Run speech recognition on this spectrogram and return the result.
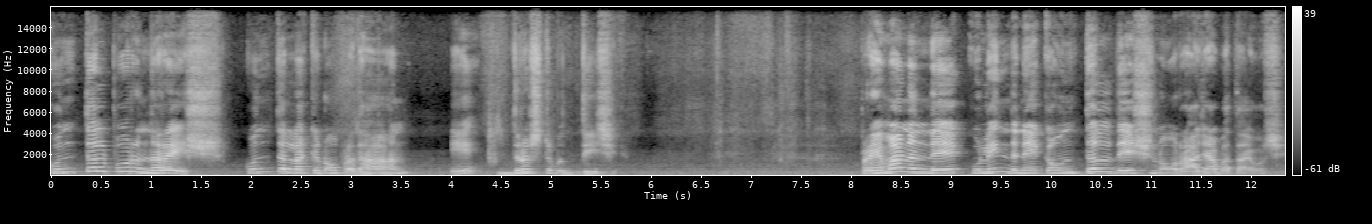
કુંતલપુર નરેશ, કુંતલકનો પ્રધાન એ દૃષ્ટબુદ્ધિ છે. પ્રેમાનંદે કુલિંદને કૌંતલ દેશનો રાજા બતાવ્યો છે.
